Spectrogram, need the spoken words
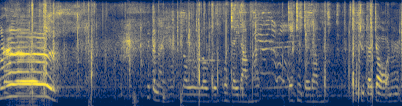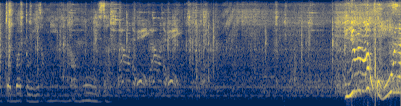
เออไม่เป็นไรฮะ เราเราเป็นคนใจดำฮะ ใจจืดใจดำฮะ จะจุดตาจ่อนะฮะเราจะเบิร์ตุยสักนี้นะฮะเอางูมีสัตว์เฮ้ยไม่มาแล้วโอ้โหเป็นไง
